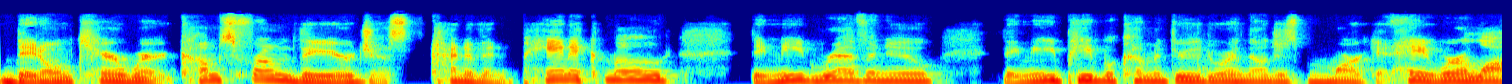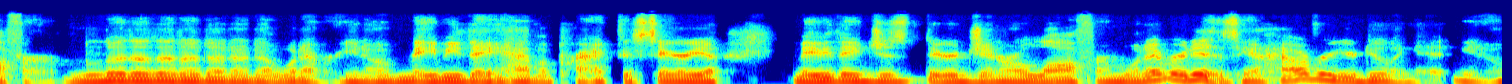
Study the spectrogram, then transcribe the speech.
They don't care where it comes from. They are just kind of in panic mode. They need revenue. They need people coming through the door and they'll just market. Hey, we're a law firm, whatever. You know, maybe they have a practice area. Maybe they just, they're a general law firm, whatever it is, however you're doing it, you know,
